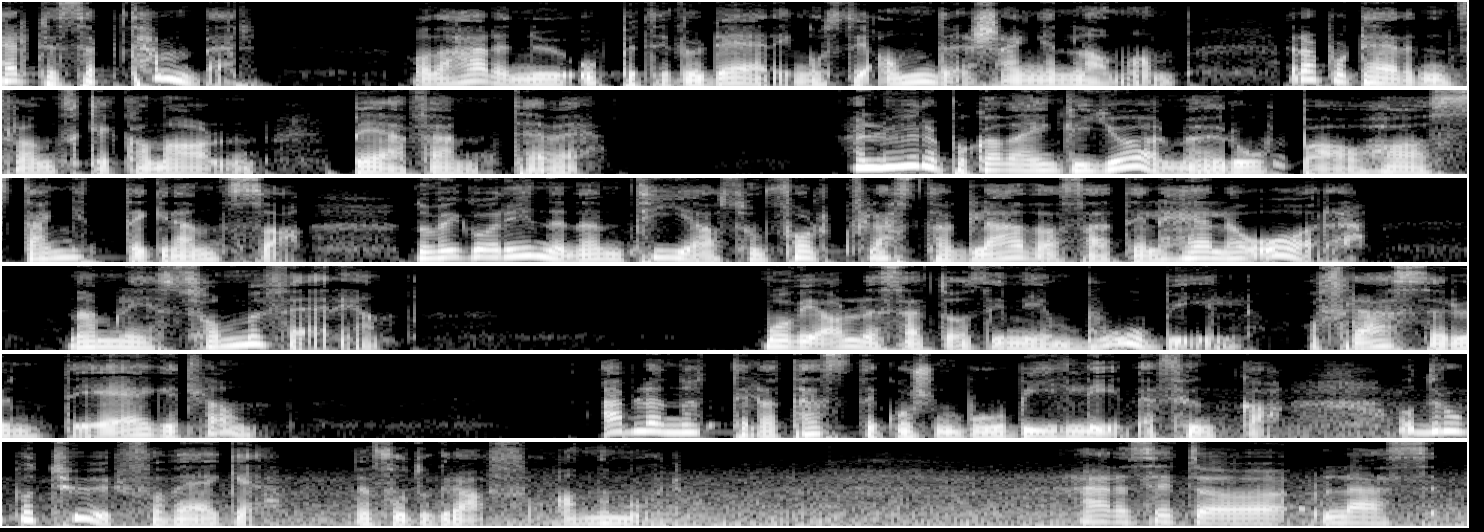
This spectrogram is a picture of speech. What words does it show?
helt til september, og dette er nå oppe til vurdering hos de andre Schengen-landene, rapporterer den franske kanalen BFM TV. Jeg lurer på hva det egentlig gjør med Europa å ha stengte grenser, når vi går inn i den tida som folk flest har gleda seg til hele året, nemlig sommerferien. Må vi alle sette oss inn i en bobil og frese rundt i eget land? Jeg ble nødt til å teste hvordan bobillivet funka, og dro på tur for VG med fotograf Annemor. Her jeg sitter og leser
